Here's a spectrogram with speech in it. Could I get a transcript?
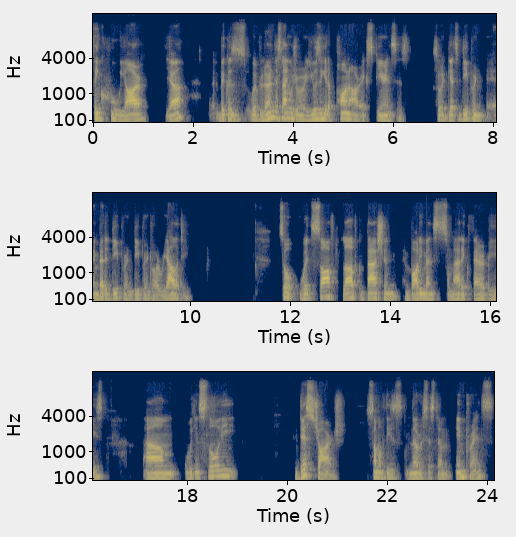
think who we are. Yeah. Because we've learned this language and we're using it upon our experiences. So it gets deeper, and embedded deeper and deeper into our reality. So with soft love, compassion, embodiments, somatic therapies, um, we can slowly discharge some of these nervous system imprints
